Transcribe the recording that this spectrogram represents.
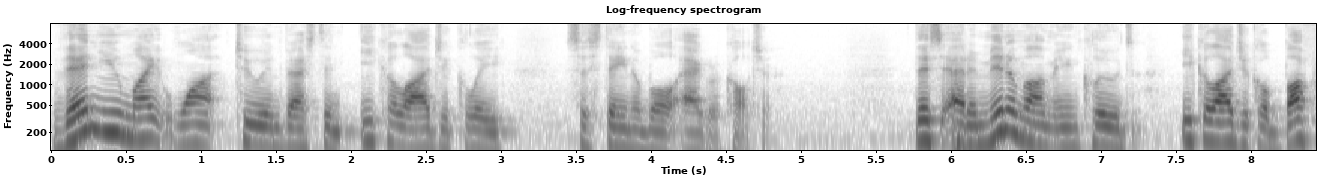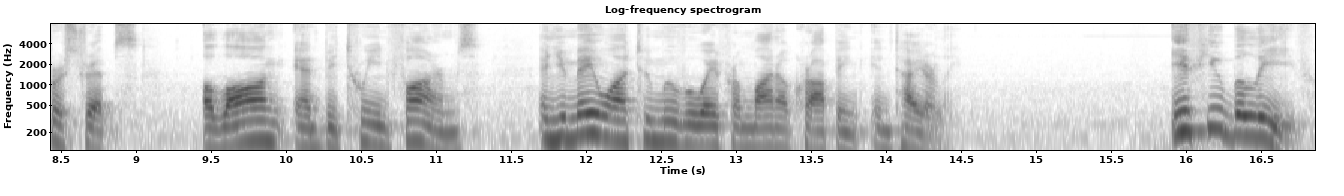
Then you might want to invest in ecologically sustainable agriculture. This at a minimum includes ecological buffer strips along and between farms, and you may want to move away from monocropping entirely. If you believe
